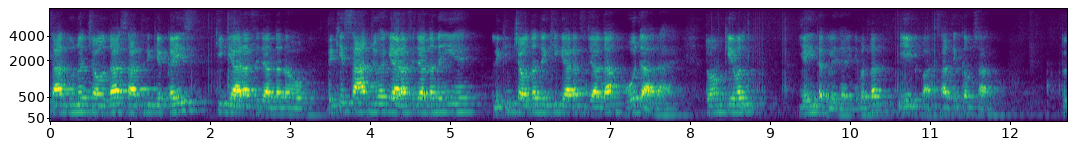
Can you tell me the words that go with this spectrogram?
सात दूना चौदह, सात त्रिक इक्कीस, की ग्यारह से ज़्यादा ना हो। देखिए, सात जो है, ग्यारह से ज़्यादा नहीं है, लेकिन चौदह देखिए, ग्यारह से ज़्यादा हो जा रहा है। तो हम केवल यहीं तक ले जाएँगे मतलब एक बार, सात एक कम सात। तो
